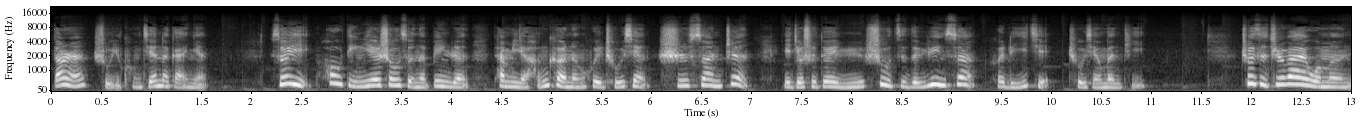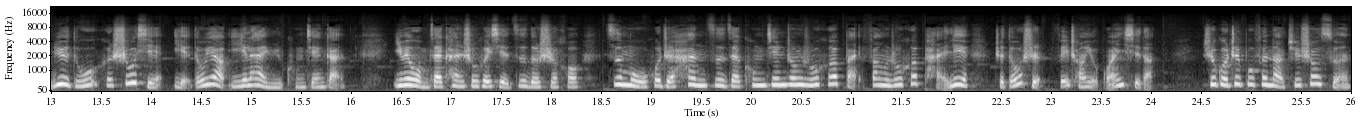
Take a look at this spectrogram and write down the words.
当然属于空间的概念。所以后顶叶受损的病人，他们也很可能会出现失算症，也就是对于数字的运算和理解出现问题。除此之外，我们阅读和书写也都要依赖于空间感，因为我们在看书和写字的时候，字母或者汉字在空间中如何摆放、如何排列，这都是非常有关系的。如果这部分脑区受损，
